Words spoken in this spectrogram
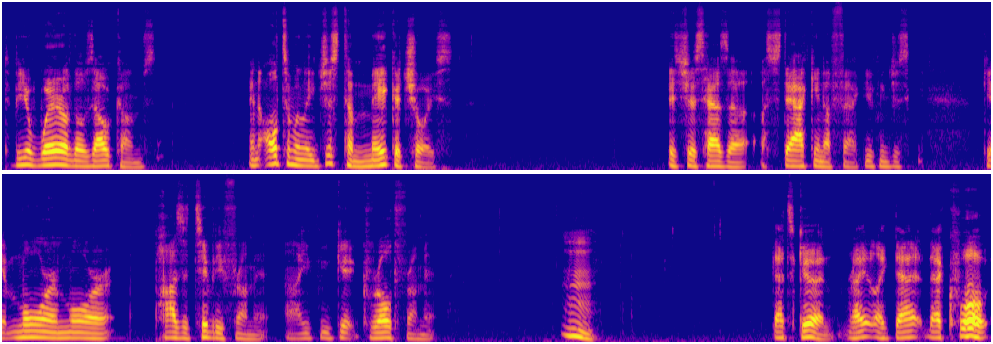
to be aware of those outcomes, and ultimately just to make a choice. It just has a, a stacking effect. You can just get more and more positivity from it. Uh, you can get growth from it. Mm. That's good, right? Like that that quote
